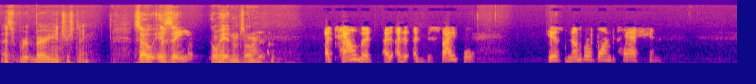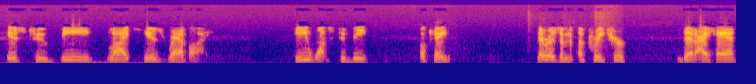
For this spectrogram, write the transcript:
that's re- very interesting. So is it? Go ahead. I'm sorry. a talmid, a, a, a disciple, his number one passion is to be like his rabbi. He wants to be, okay, there is a, a preacher that I had,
